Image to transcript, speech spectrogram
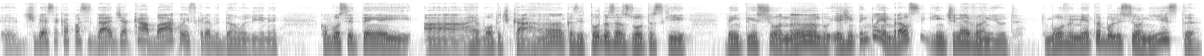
eh, tivesse a capacidade de acabar com a escravidão ali, né? Como você tem aí a revolta de Carrancas e todas as outras que vem tensionando. E a gente tem que lembrar o seguinte, né, Vanilda? Que o movimento abolicionista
